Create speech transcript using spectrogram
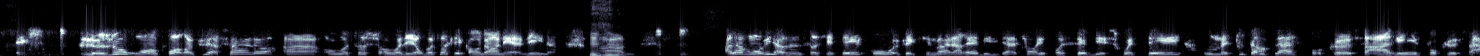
Le jour où on ne croira plus à ça, là, euh, on, va tous, on, va les, on va tous les condamner à vie. Euh, alors, on vit dans une société où, effectivement, la réhabilitation est possible et souhaitée. On met tout en place pour que ça arrive, pour que ça,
